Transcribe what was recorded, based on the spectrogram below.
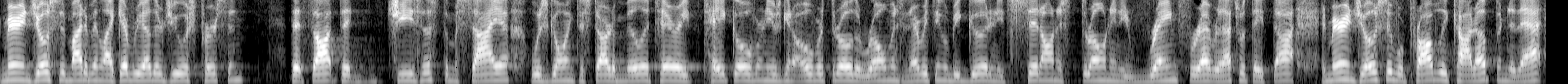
Mary and Joseph might have been like every other Jewish person that thought that Jesus, the Messiah, was going to start a military takeover and he was going to overthrow the Romans and everything would be good and he'd sit on his throne and he'd reign forever. That's what they thought. And Mary and Joseph were probably caught up into that.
